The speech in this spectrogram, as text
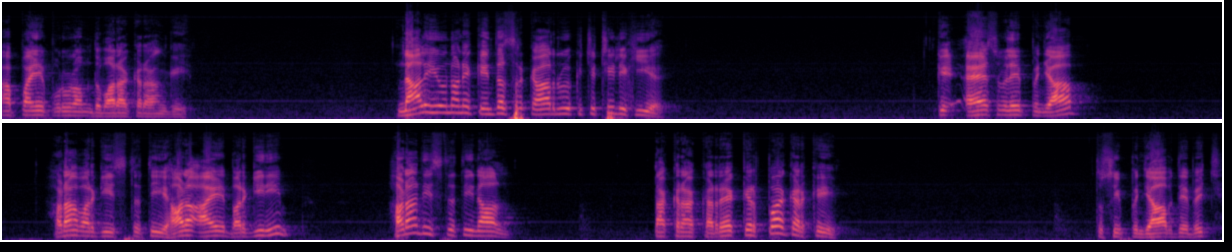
ਆਪਾਂ ਇਹ ਪ੍ਰੋਗਰਾਮ ਦੁਬਾਰਾ ਕਰਾਂਗੇ। ਨਾਲ ਹੀ ਉਹਨਾਂ ਨੇ ਕੇਂਦਰ ਸਰਕਾਰ ਨੂੰ ਇੱਕ ਚਿੱਠੀ ਲਿਖੀ ਹੈ ਕਿ ਇਸ ਵੇਲੇ ਪੰਜਾਬ ਹੜ੍ਹਾਂ ਵਰਗੀ ਸਥਿਤੀ ਹੜ ਆਏ ਵਰਗੀ ਨਹੀਂ ਹੜ੍ਹਾਂ ਦੀ ਸਥਿਤੀ ਨਾਲ ਟੱਕਰਾ ਕਰ ਰਿਹਾ। ਕਿਰਪਾ ਕਰਕੇ ਤੁਸੀਂ ਪੰਜਾਬ ਦੇ ਵਿੱਚ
